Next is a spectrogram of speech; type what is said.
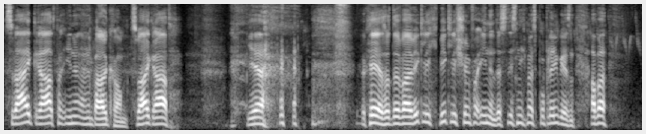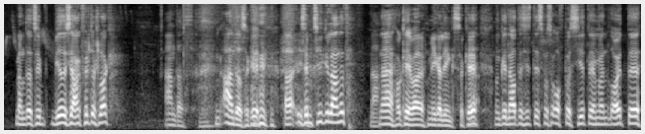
zwei Grad von innen an den Ball kommt. Zwei Grad. Ja. Yeah. Okay, also der war wirklich, wirklich schön von innen. Das ist nicht mehr das Problem gewesen. Aber man, wie hat sich angefühlt, der Schlag? Anders. Anders, okay. äh, ist er im Ziel gelandet? Nein. Nein, okay, war mega links, okay. Ja. Und genau das ist das, was oft passiert, wenn man Leute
